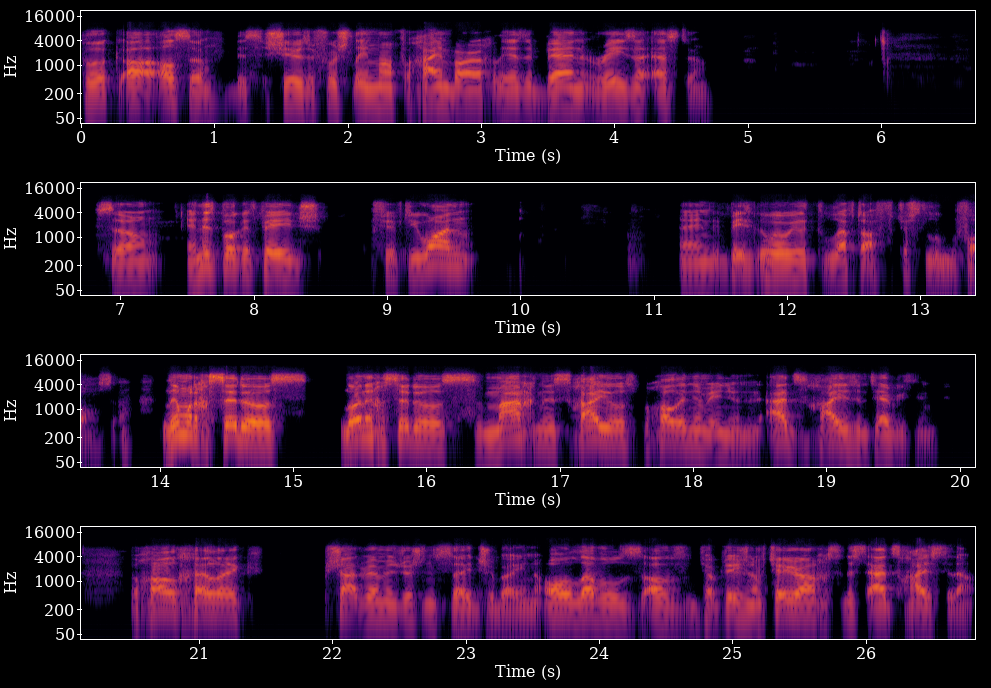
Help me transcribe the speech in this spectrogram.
book. Uh, also, this share is a first lema for Chaim Baruch Eliezer ben Raisa Esther. So in this book, it's page 51, and basically where we left off just a little before. So Limud Chassidus, Learning Chassidus, Machnis Chayus, B'chol Inyam Inyan, and adds Chayus into everything. B'chol Chelek, Pshat Remez Rishon Seid Shabbai, in all levels of interpretation of Torah, this adds Chayus to that.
